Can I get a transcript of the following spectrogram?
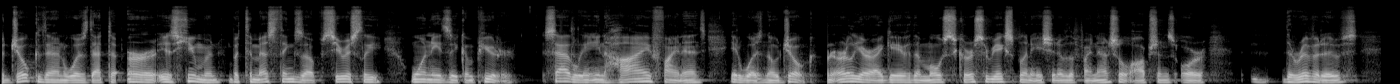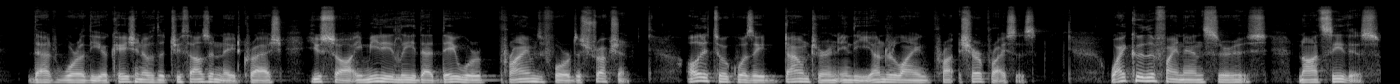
The joke then was that the er is human, but to mess things up seriously, one needs a computer. Sadly, in high finance, it was no joke. Earlier, I gave the most cursory explanation of the financial options or derivatives that were the occasion of the 2008 crash, you saw immediately that they were primed for destruction. All it took was a downturn in the underlying share prices. Why could the financiers not see this?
